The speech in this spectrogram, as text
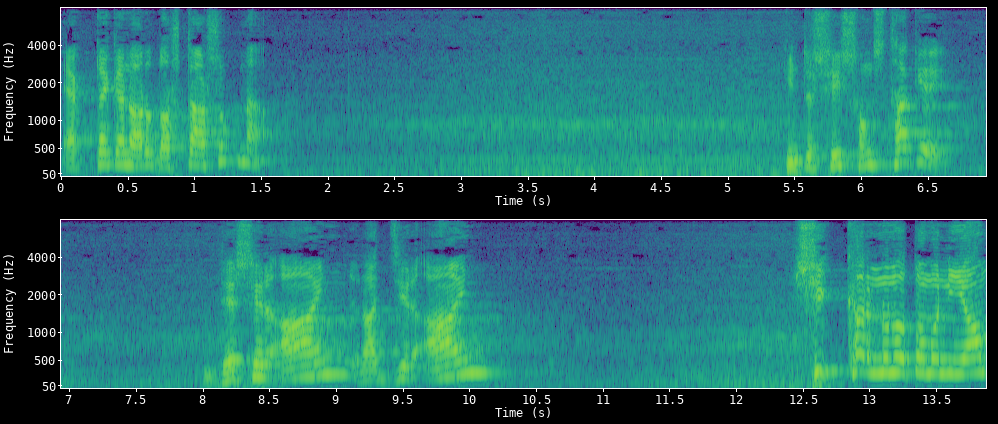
একটা কেন আরও দশটা আসুক না? কিন্তু সেই সংস্থাকে দেশের আইন, রাজ্যের আইন, শিক্ষার ন্যূনতম নিয়ম,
